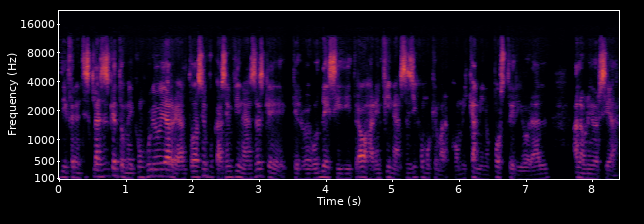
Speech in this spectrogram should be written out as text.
diferentes clases que tomé con Julio Villarreal, todas enfocadas en finanzas, que, que luego decidí trabajar en finanzas y como que marcó mi camino posterior al, a la universidad.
